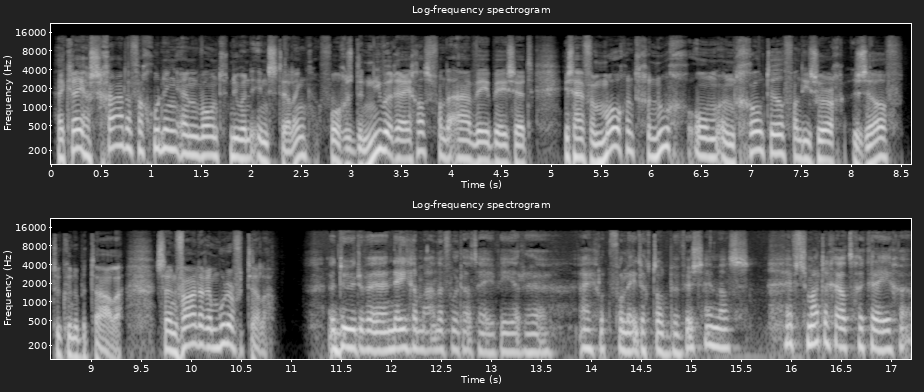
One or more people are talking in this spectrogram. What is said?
Hij kreeg een schadevergoeding en woont nu in instelling. Volgens de nieuwe regels van de AWBZ is hij vermogend genoeg... om een groot deel van die zorg zelf te kunnen betalen. Zijn vader en moeder vertellen. Het duurde negen maanden voordat hij weer uh, eigenlijk volledig tot bewustzijn was. Hij heeft smartengeld gekregen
